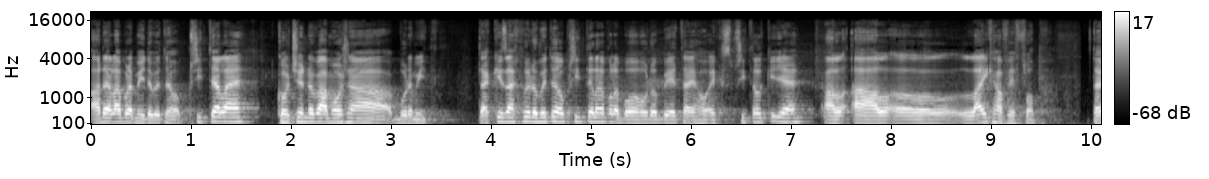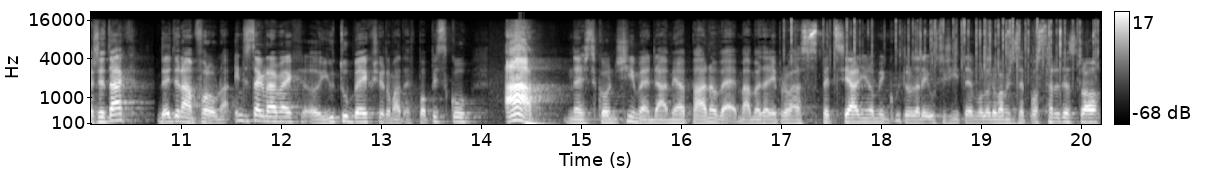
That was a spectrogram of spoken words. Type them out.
Adela bude mít dobitého přítele, Kočendová možná bude mít taky za chvíli dobitého přítele, lebo ho dobije ta jeho ex-přítelkyně. A, a, a like half je flop. Takže tak, dejte nám follow na Instagramech, eh, YouTubech, všechno máte v popisku. A než skončíme, dámy a pánové, máme tady pro vás speciální novinku, kterou tady uslyšíte, vole, doufám, že se postaráte z toho.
